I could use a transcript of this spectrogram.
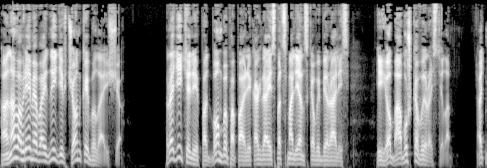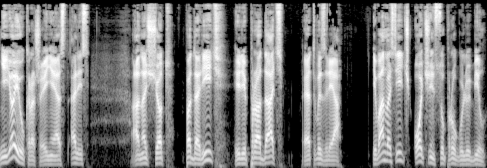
Она во время войны девчонкой была еще. Родители под бомбы попали, когда из-под Смоленска выбирались. Ее бабушка вырастила. От нее и украшения остались. А насчет подарить или продать — это вы зря. Иван Васильевич очень супругу любил.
